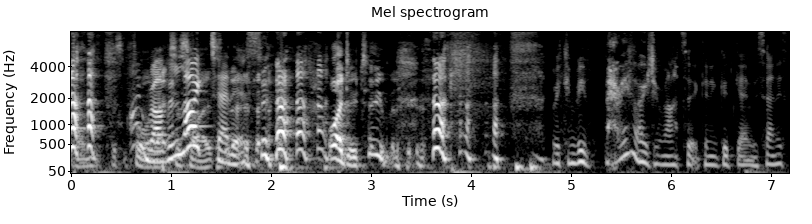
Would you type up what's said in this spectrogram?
I rather exercise, like tennis. You know. well, I do too, but we can be very, very dramatic in a good game of tennis.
